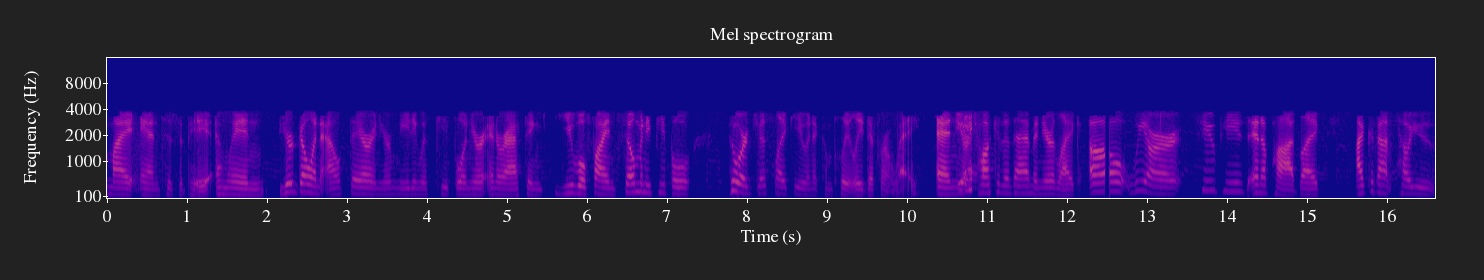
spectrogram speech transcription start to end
might anticipate. And when you're going out there and you're meeting with people and you're interacting, you will find so many people – who are just like you in a completely different way. And you're yeah. talking to them and you're like, oh, we are two peas in a pod. Like, I could not tell you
